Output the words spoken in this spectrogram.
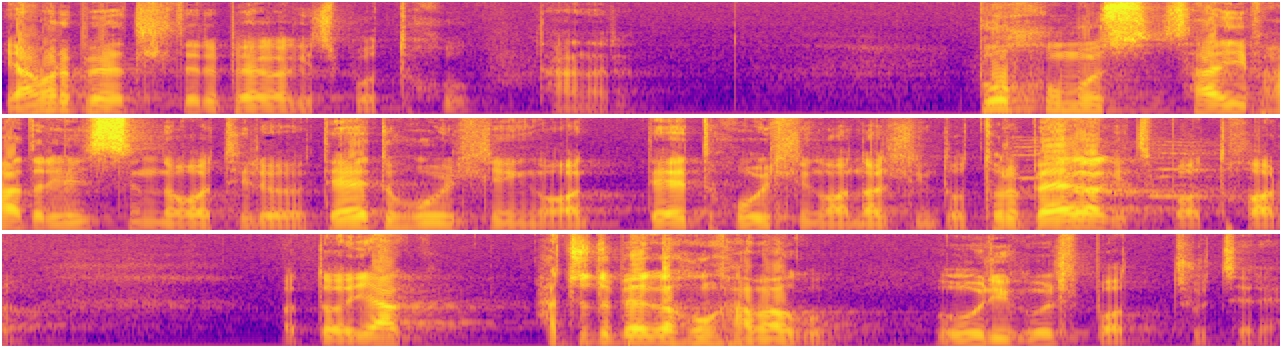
Ямар байдал дээр байгаа гэж бодох уу та нар? Бүх хүмүүс сая фадер хэлсэн нөгөө тэр дайд хуулийн дайд хуулийн онолын дотор байгаа гэж бодохоор одоо яг хажууд байгаа хүн хамаагүй өөрийгөө л бодж үзээрэй.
